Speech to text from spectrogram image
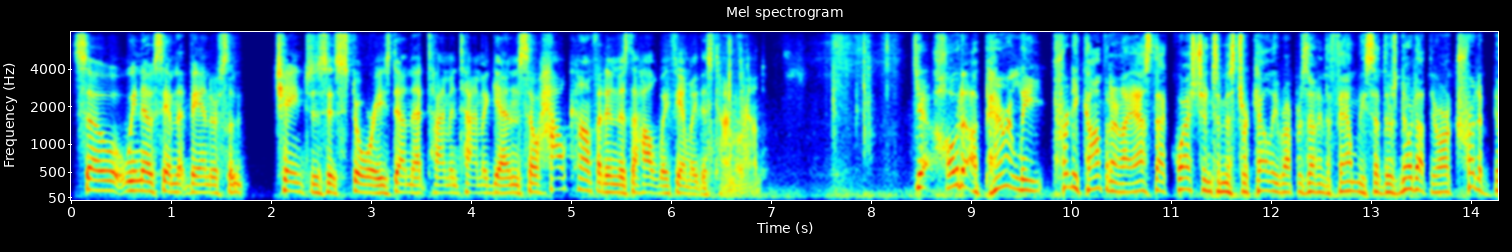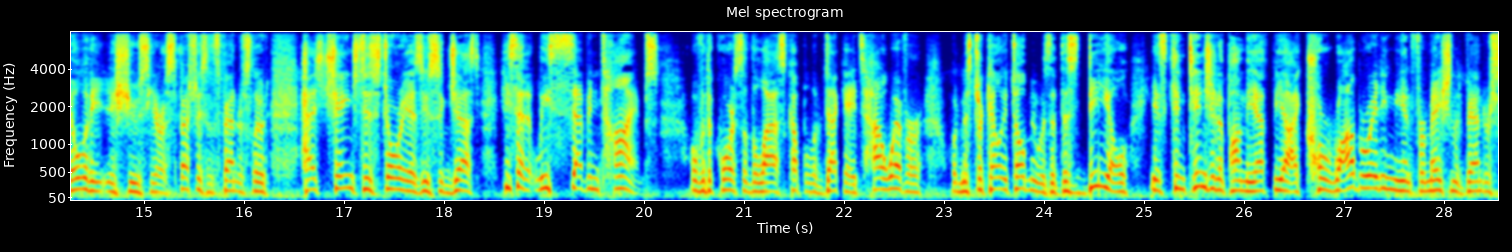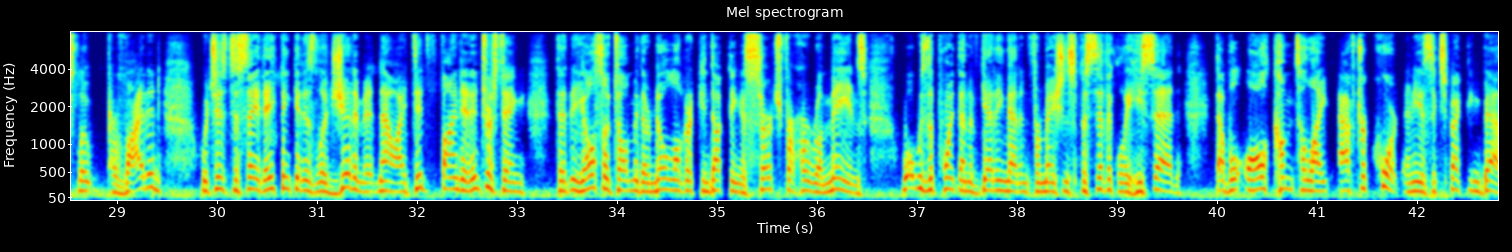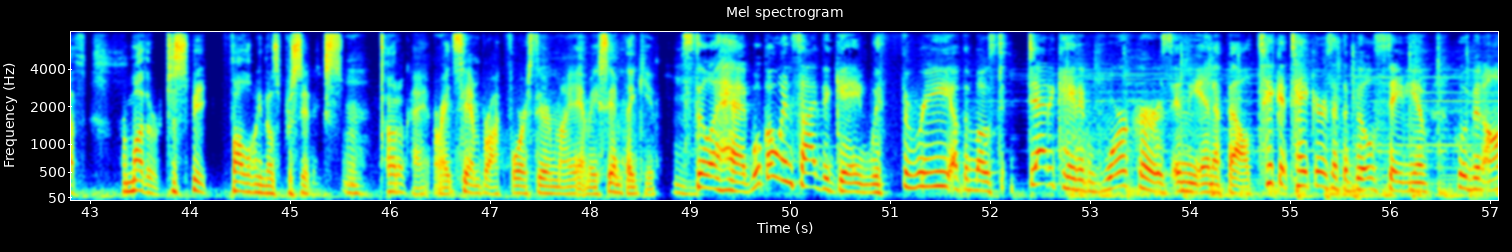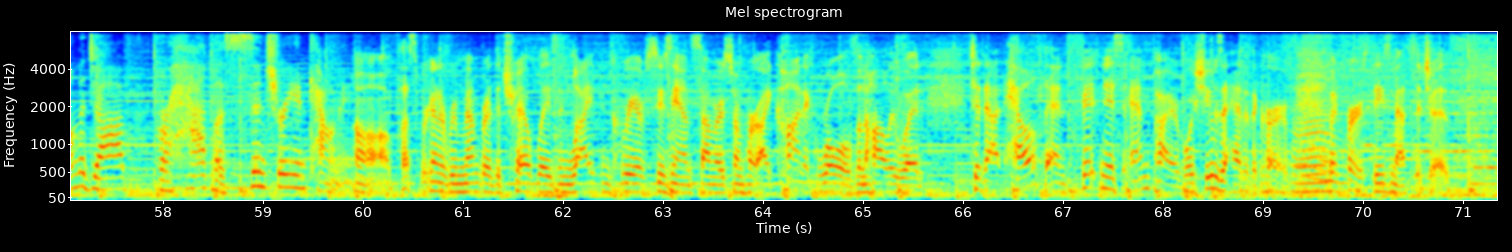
So we know, Sam, that van der Sloot changes his story. He's done that time and time again. So how confident is the Holloway family this time around? Yeah, Hoda apparently pretty confident. I asked that question to Mr. Kelly representing the family. He said there's no doubt there are credibility issues here, especially since van der Sloot has changed his story, as you suggest. He said at least seven times over the course of the last couple of decades. However, what Mr. Kelly told me was that this deal is contingent upon the FBI corroborating the information that van der Sloot provided, which is to say they think it is legitimate. Now, I did find it interesting that he also told me they're no longer conducting a search for her remains. What was the point then of getting that information specifically? He said that will all come to light after court, and he is expecting Beth, her mother, to speak following those proceedings. Mm. Okay. All right. Sam Brock for us there in Miami. Sam, thank you. Still ahead, we'll go inside the game with three of the most dedicated workers in the NFL, ticket takers at the Bills Stadium who have been on the job for half a century and counting. Oh, plus we're going to remember the trailblazing life and career of Suzanne Somers from her iconic roles in Hollywood to that health and fitness empire. Boy, she was ahead of the curve. Mm-hmm. But first, these messages.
